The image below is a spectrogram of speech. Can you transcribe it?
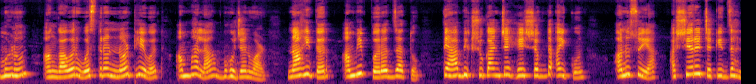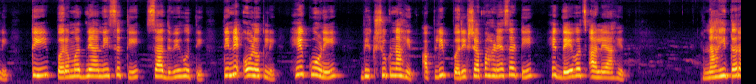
म्हणून अंगावर वस्त्र न ठेवत आम्हाला भोजन वाढ. नाहीतर आम्ही परत जातो. त्या भिक्षुकांचे हे शब्द ऐकून अनुसूया आश्चर्यचकित झाली. ती परमज्ञानी सती साध्वी होती. तिने ओळखले. हे कोणी? भिक्षुक नाहीत. आपली परीक्षा पाहण्यासाठी हे देवच आले आहेत. नाहीतर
